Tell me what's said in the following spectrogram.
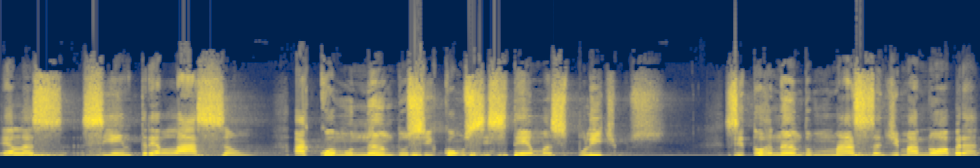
elas se entrelaçam, acomunando-se com sistemas políticos, se tornando massa de manobra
